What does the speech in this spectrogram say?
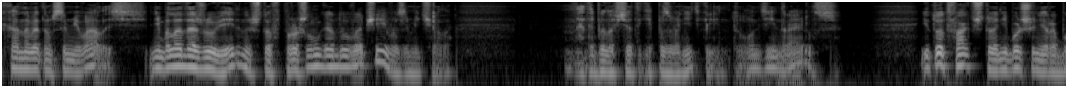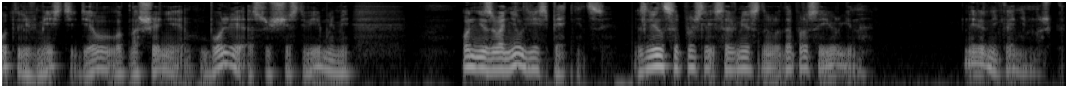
Ханна в этом сомневалась, не была даже уверена, что в прошлом году вообще его замечала. Надо было все-таки позвонить Клинту, он ей нравился. И тот факт, что они больше не работали вместе, делал отношения более осуществимыми. Он не звонил ей с пятницы. Злился после совместного допроса Юргена. Наверняка немножко.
